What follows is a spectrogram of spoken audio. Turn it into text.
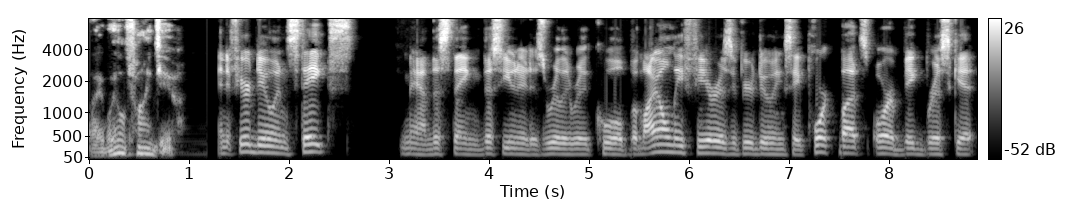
I will find you. And if you're doing steaks, man, this thing, this unit is really, really cool. But my only fear is if you're doing, say, pork butts or a big brisket,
